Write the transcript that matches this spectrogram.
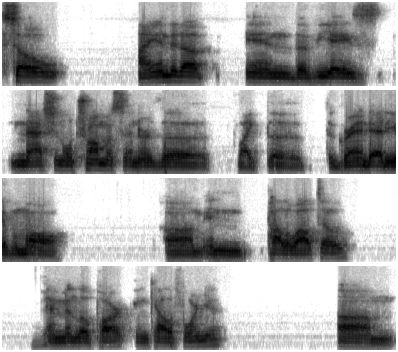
So, I ended up in the VA's National Trauma Center, the like the the granddaddy of them all, um, in Palo Alto, yeah. and Menlo Park in California. Um,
